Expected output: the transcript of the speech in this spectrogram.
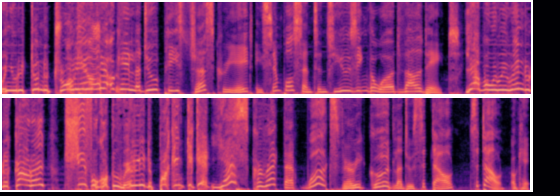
when you return the trolley. Okay, okay, okay, Ladu, please just create a simple sentence using the word validate. Yeah, but when we went to the car, right, she forgot to validate the parking ticket. Yes, correct. That works. Very good, Ladu. Sit down. Sit down. Okay.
